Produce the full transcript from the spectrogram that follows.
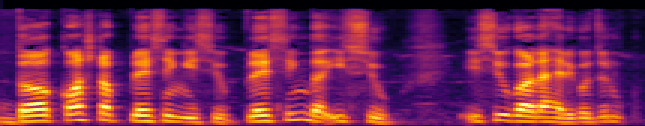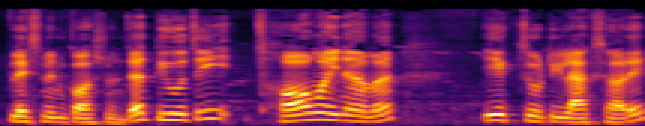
The cost of placing issue placing the issue issue गर्दाखेरिको जुन प्लेसमेन्ट कस्ट हुन्छ त्यो चाहिँ छ महिनामा एकचोटि लाग्छ अरे?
